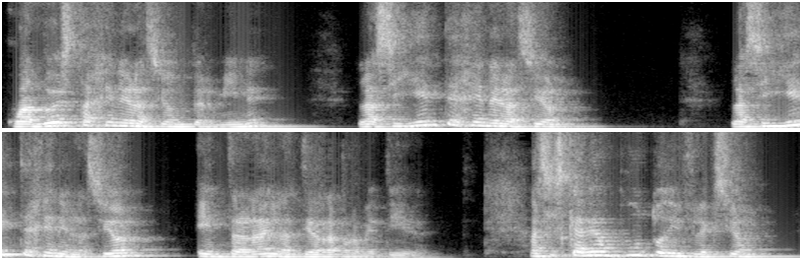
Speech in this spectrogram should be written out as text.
Cuando esta generación termine, la siguiente generación, la siguiente generación entrará en la tierra prometida. Así es que había un punto de inflexión.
